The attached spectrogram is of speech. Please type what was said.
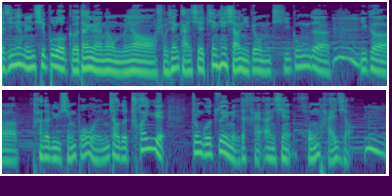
在今天的人气部落格单元呢，我们要首先感谢天天想你给我们提供的嗯一个他的旅行博文，叫做《穿越中国最美的海岸线红牌角》。嗯，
